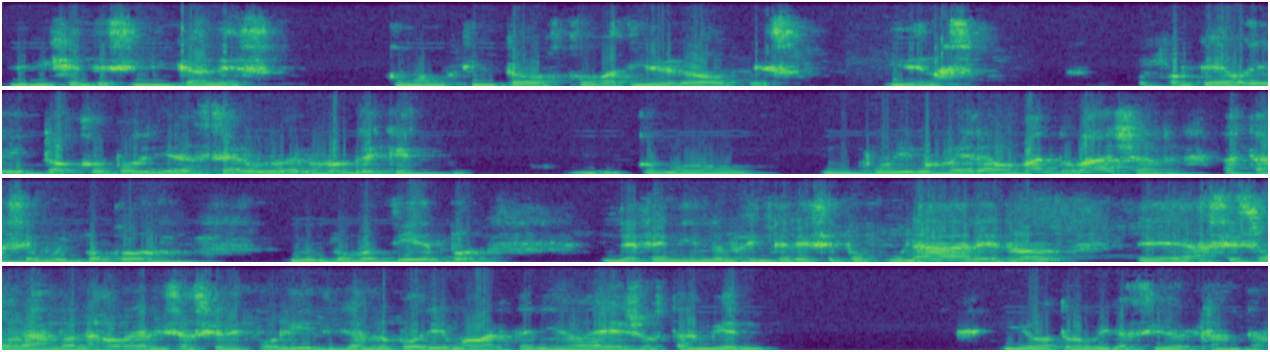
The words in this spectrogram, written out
dirigentes sindicales como Agustín Tosco, Batilio López y demás. Porque hoy Tosco podría ser uno de los hombres que, como pudimos ver a Osvaldo Bayer hasta hace muy poco, muy poco tiempo, defendiendo los intereses populares, ¿no? Eh, asesorando a las organizaciones políticas, no podríamos haber tenido a ellos también y otro hubiera sido el cantar.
